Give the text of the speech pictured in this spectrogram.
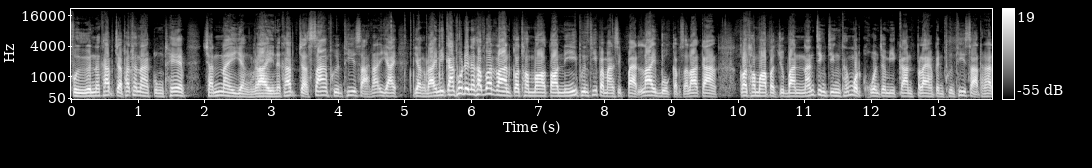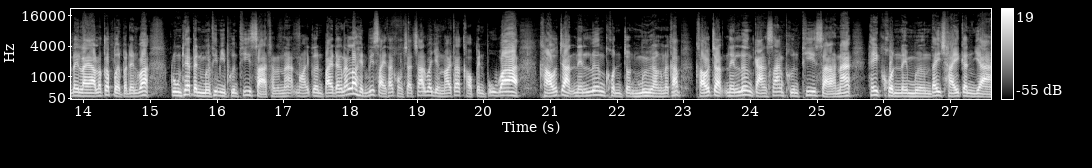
ฟื้นนะครับจะพัฒนากรุงเทพชั้นในอย่างไรนะครับจะสร้างพื้นที่สาธารณะยายอย่างไร มีการพูดด้วยนะครับว่าลานกทมตอนนี้พื้นที่ประมาณ 18 ไร่บวกกับสารากลาง กทมปัจจุบันนั้นจริง ๆ ทั้งหมดควรจะมีการแปลงเป็นพื้นที่สาธารณะได้แล้ว แล้วก็เปิดประเด็นว่ากรุงเทพเป็นเมืองที่มีพื้นที่สาธารณะน้อยเกินไป ดังนั้นเราเห็นวิสัยทัศน์ของชาติชาติว่าอย่างน้อยถ้าเขาเป็นผู้ว่า เขาจะเน้นเรื่องคนจนเมืองนะครับเขาจะเน้นเรื่องการสร้างพื้นที่สาธารณะให้คนในเมืองได้ใช้กันอย่าง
